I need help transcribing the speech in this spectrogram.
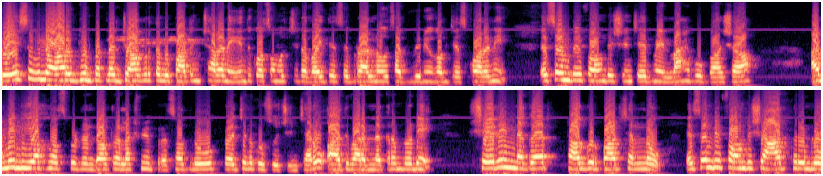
వేసవిలో ఆరోగ్యం పట్ల జాగ్రత్తలు పాటించాలని ఇందుకోసం ఉచిత వైద్య శిబిరాలను సద్వినియోగం చేసుకోవాలని SMB foundation chairman Mahaboob Basha Amelia hospital doctor Lakshmi ప్రసాద్లు ప్రజలకు సూచించారు. ఆదివారం నగరంలోనే షెరీన్ నగర్ ఠాగూర్ పాఠశాలలో ఎస్ఎంబి ఫౌండేషన్ ఆధ్వర్యంలో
